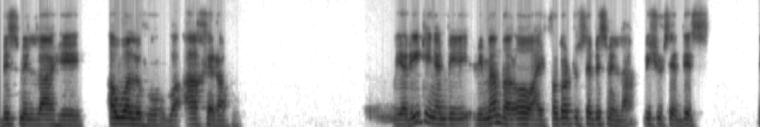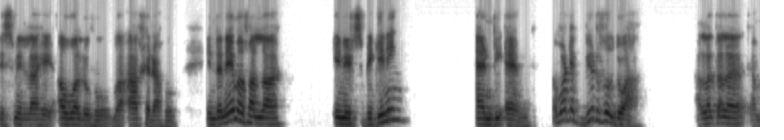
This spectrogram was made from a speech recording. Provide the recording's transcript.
Bismillahi awaluhu wa akhirahu. We are eating and we remember, oh, I forgot to say Bismillah. We should say this. Bismillahi awaluhu wa akhirahu. In the name of Allah, in its beginning and the end. What a beautiful dua. Allah Ta'ala, um,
